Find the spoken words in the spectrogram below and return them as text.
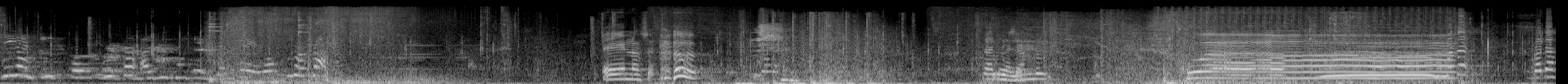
Digan hijo de puta al mismo tiempo. Dos, uno. Eh, no sé. Dale, Dale. Guau. Matas, matas.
